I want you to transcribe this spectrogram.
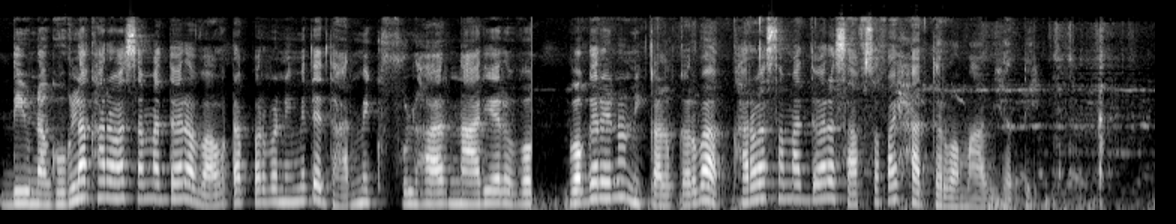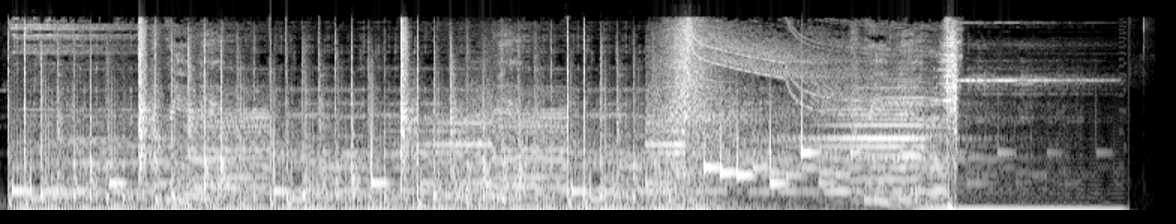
દીવના ઘોઘલા ખારવા સમાજ દ્વારા વાવટા પર્વ નિમિત્તે ધાર્મિક ફૂલહાર, નારિયેળ વગ- વગેરેનો નિકાલ કરવા ખારવા સમાજ દ્વારા સાફ સફાઈ હાથ ધરવામાં આવી હતી.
